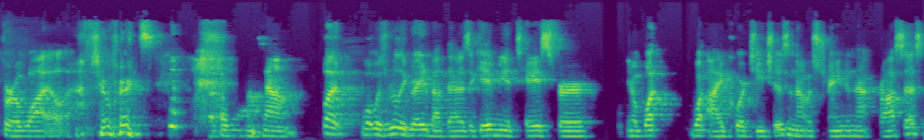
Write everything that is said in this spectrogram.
for a while afterwards around town. But what was really great about that is it gave me a taste for you know what what I-Corps teaches, and I was trained in that process.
